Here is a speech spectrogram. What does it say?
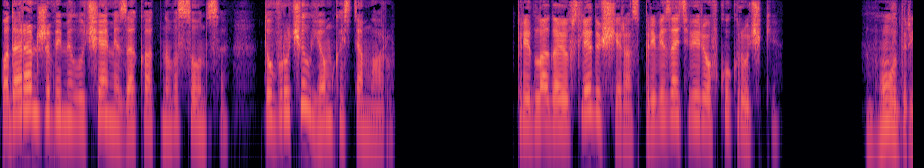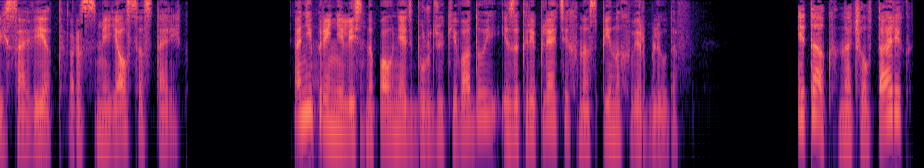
под оранжевыми лучами закатного солнца, то вручил емкость Амару. «Предлагаю в следующий раз привязать веревку к ручке». «Мудрый совет», — рассмеялся старик. Они принялись наполнять бурдюки водой и закреплять их на спинах верблюдов. «Итак», — начал Тарик,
